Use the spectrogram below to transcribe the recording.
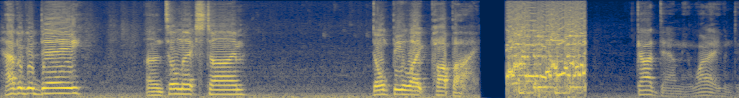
Have a good day. And until next time, don't be like Popeye. God damn me, why did I even do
